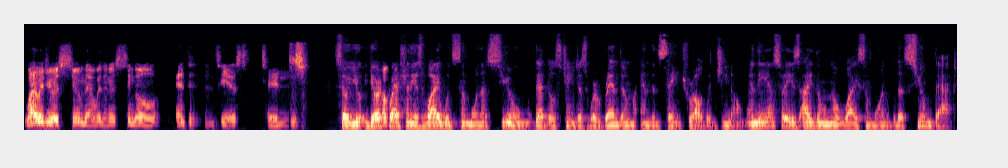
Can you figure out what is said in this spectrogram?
Why would you assume that within a single entity is so you just so you, your okay. question is why would someone assume that those changes were random and the same throughout the genome? And the answer is I don't know why someone would assume that.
